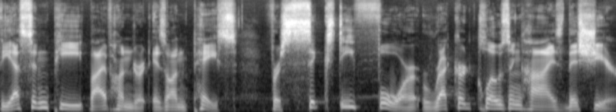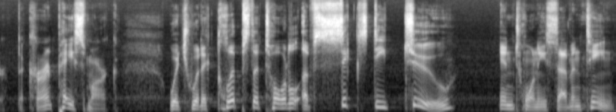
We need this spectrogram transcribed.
the S&P 500 is on pace for 64 record closing highs this year, the current pace mark, which would eclipse the total of 62 in 2017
